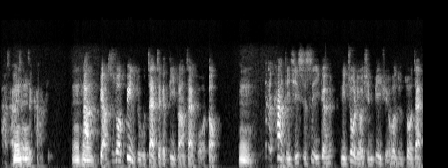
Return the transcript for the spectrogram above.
它才会产生抗体。嗯，那表示说病毒在这个地方在活动。嗯，这个抗体其实是一个你做流行病学或者做在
